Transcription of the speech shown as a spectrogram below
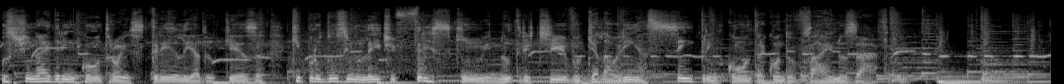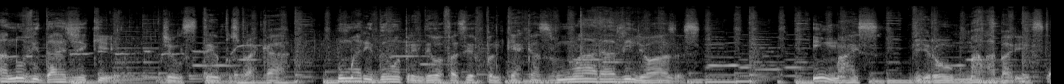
os Schneider encontram a estrela e a duquesa que produzem um leite fresquinho e nutritivo que a Laurinha sempre encontra quando vai no Zafari. A novidade é que, de uns tempos pra cá, o maridão aprendeu a fazer panquecas maravilhosas. E mais, virou malabarista.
